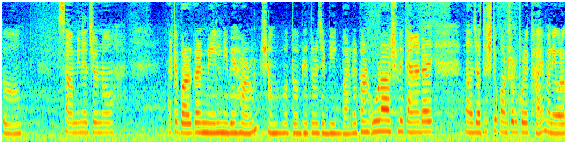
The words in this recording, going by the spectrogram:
তো, সামিনের জন্য একটা বার্গার মিল নিবে হারুন। সম্ভবত ভেতরে যে বিগ বার্গার কারণ ওরা আসলে কানাডায় যথেষ্ট কন্ট্রোল করে খায়। মানে ওরা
